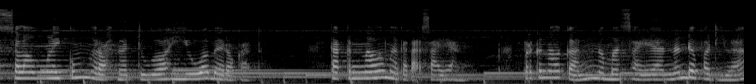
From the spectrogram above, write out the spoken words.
Assalamualaikum warahmatullahi wabarakatuh. Tak kenal maka tak sayang. Perkenalkan, nama saya Nanda Fadila.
